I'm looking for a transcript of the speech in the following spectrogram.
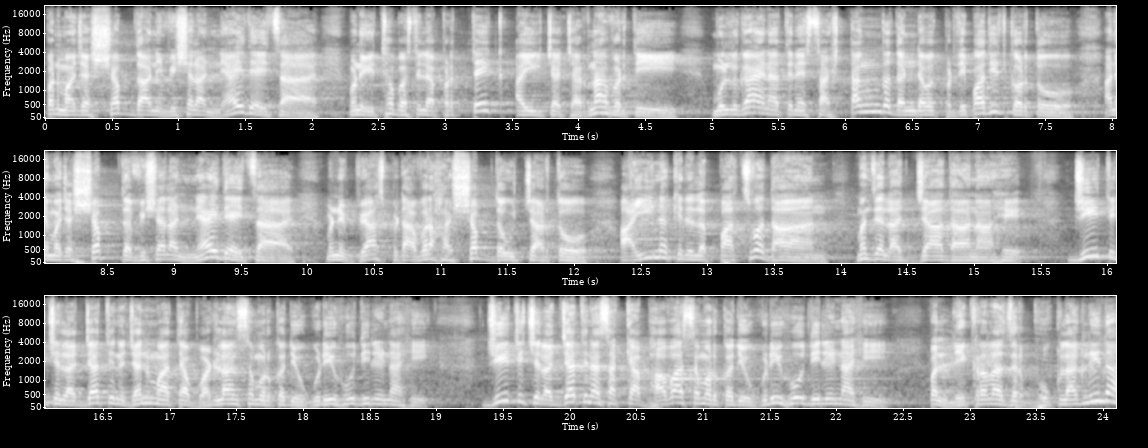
पण माझ्या शब्द आणि विषयाला न्याय द्यायचा आहे. म्हणून इथं बसलेल्या प्रत्येक आईच्या चरणावरती मुलगा या नात्याने साष्टांग दंडवत प्रतिपादित करतो आणि माझ्या शब्द विषयाला न्याय द्यायचा आहे. म्हणजे व्यासपीठावर हा शब्द उच्चारतो. आईनं केलेलं पाचवं दान म्हणजे लज्जादान आहे. जी तिची लज्जा तिने जन्मात त्या वडिलांसमोर कधी उघडी होऊ दिली नाही. जी तिची लज्जा तिने सख्या भावासमोर कधी उघडी होऊ दिली नाही. पण लेकराला जर भूक लागली ना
